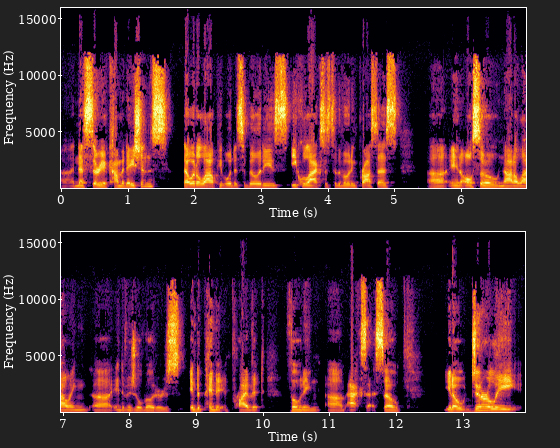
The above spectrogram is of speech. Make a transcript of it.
uh, necessary accommodations that would allow people with disabilities equal access to the voting process, uh, and also not allowing uh, individual voters independent and private voting um, access. So, you know, generally,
